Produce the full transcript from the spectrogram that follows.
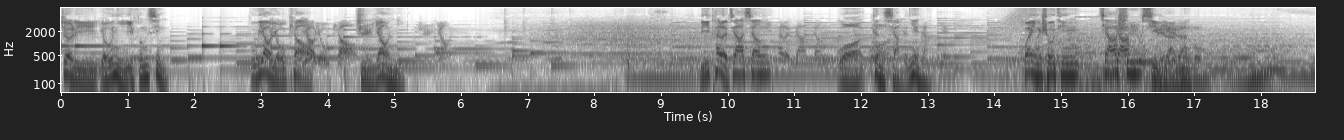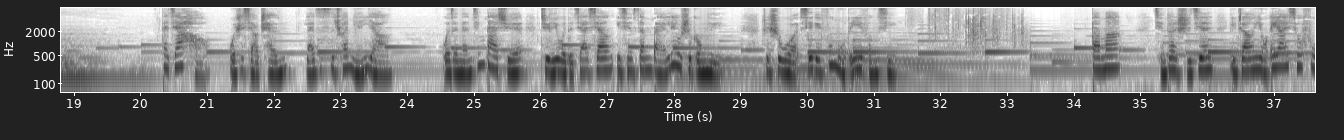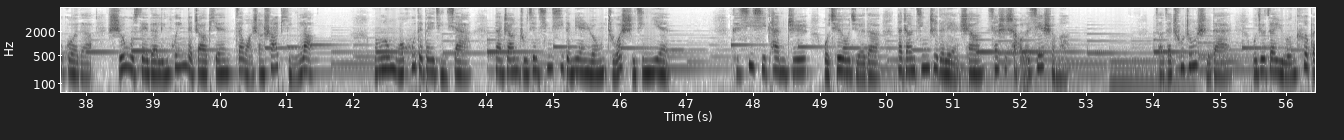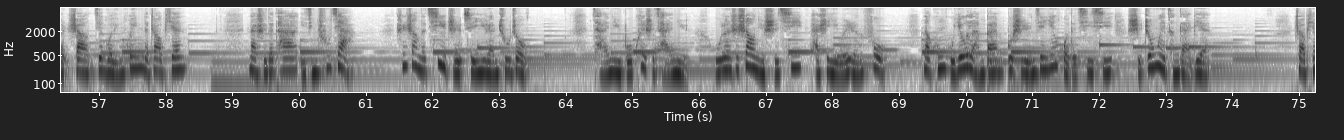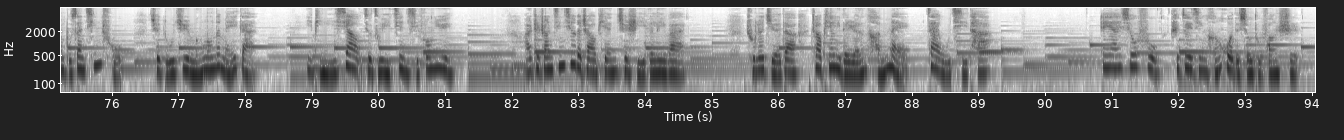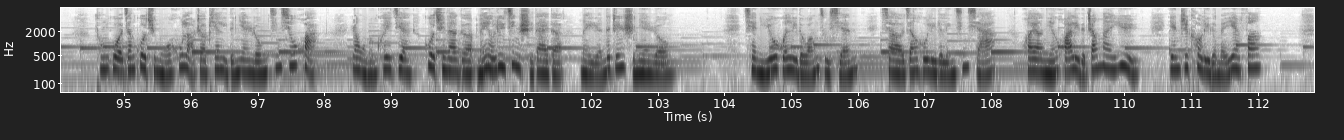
这里有你一封信，不要邮票，不要邮票，只要你只要你离开了家乡，离开了家乡，我更想念你。想念你。欢迎收听家书系列栏目。大家好，我是小陈，来自四川绵阳。我在南京大学，距离我的家乡一千三百六十公里。这是我写给父母的一封信。爸妈，前段时间一张用 AI 修复过的十五岁的林徽因的照片在网上刷屏了。朦胧模糊的背景下，那张逐渐清晰的面容着实惊艳。可细细看之，我却又觉得那张精致的脸上像是少了些什么。早在初中时代，我就在语文课本上见过林徽因的照片。那时的她已经出嫁，身上的气质却依然出众。才女不愧是才女，无论是少女时期还是已为人妇，那空谷幽兰般不食人间烟火的气息始终未曾改变。照片不算清楚，却独具朦胧的美感，一颦一笑就足以见其风韵。而这张精修的照片却是一个例外，除了觉得照片里的人很美，再无其他。AI 修复是最近很火的修图方式，通过将过去模糊老照片里的面容精修化，让我们窥见过去那个没有滤镜时代的美人的真实面容。《倩女幽魂》里的王祖贤，《笑傲江湖》里的林青霞，《花样年华》里的张曼玉，《胭脂扣》里的梅艳芳，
